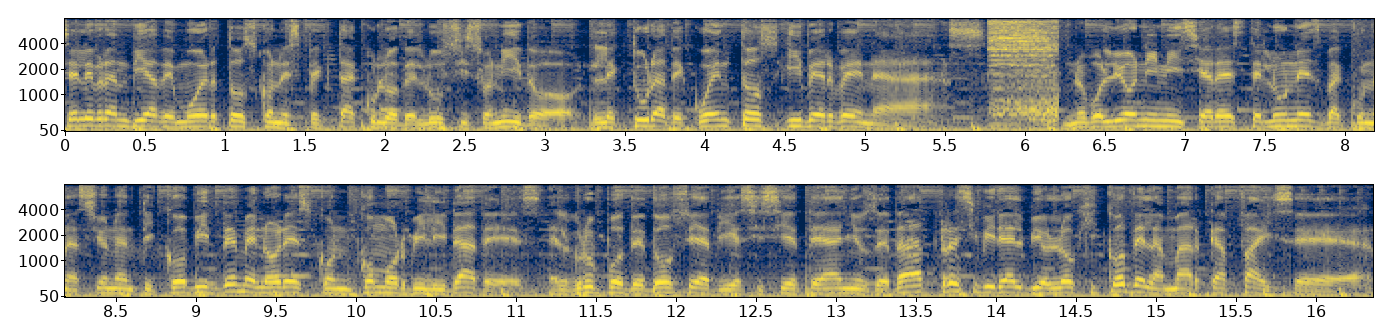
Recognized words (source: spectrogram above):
Celebran Día de Muertos con espectáculo de luz y sonido, lectura de cuentos y verbenas. Nuevo León iniciará este lunes vacunación anti-COVID de menores con comorbilidades. El grupo de 12 a 17 años de edad recibirá el biológico de la marca Pfizer.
